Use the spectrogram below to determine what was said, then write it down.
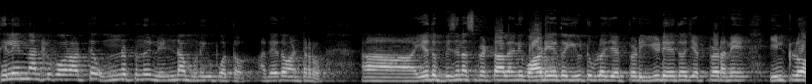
తెలియని దాంట్లో పోరాడితే ఉన్నట్టునే నిండా మునిగిపోతావు. అదేదో అంటారు. ఏదో బిజినెస్ పెట్టాలని వాడు ఏదో యూట్యూబ్లో చెప్పాడు ఈడేదో చెప్పాడని ఇంట్లో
